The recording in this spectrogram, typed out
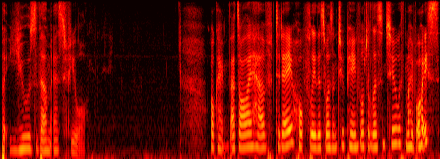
but use them as fuel. Okay, that's all I have today. Hopefully, this wasn't too painful to listen to with my voice.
